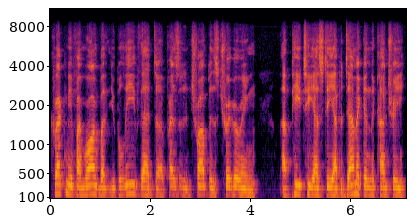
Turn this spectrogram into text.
correct me if I'm wrong, but you believe that uh, President Trump is triggering a PTSD epidemic in the country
